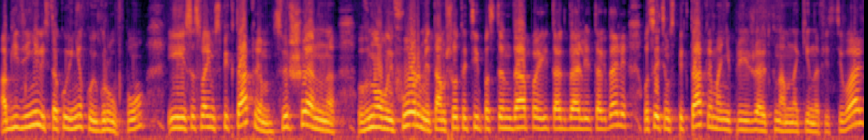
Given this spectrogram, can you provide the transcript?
объединились в такую некую группу и со своим спектаклем совершенно в новой форме, там что-то типа стендапа и так далее, и так далее. Вот с этим спектаклем они приезжают к нам на кинофестиваль,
